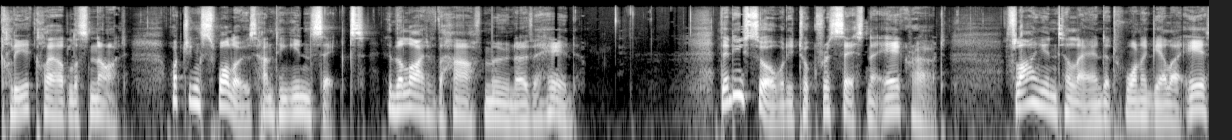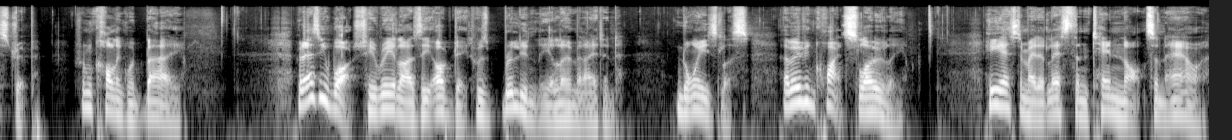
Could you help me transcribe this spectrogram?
clear, cloudless night, watching swallows hunting insects in the light of the half moon overhead. Then he saw what he took for a Cessna aircraft, flying into land at Wanigela airstrip from Collingwood Bay. But as he watched, he realised the object was brilliantly illuminated, noiseless, and moving quite slowly. He estimated less than 10 knots an hour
